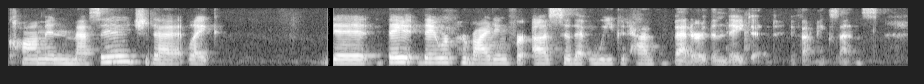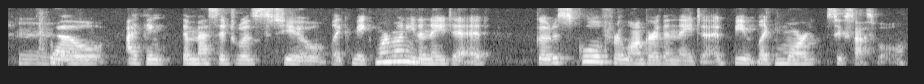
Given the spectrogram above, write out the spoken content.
common message that like did they they were providing for us so that we could have better than they did if that makes sense mm. so i think the message was to like make more money than they did go to school for longer than they did be like more successful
